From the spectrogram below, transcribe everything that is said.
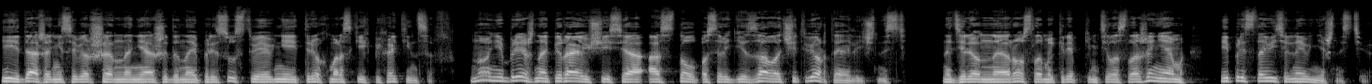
и даже несовершенно неожиданное присутствие в ней трех морских пехотинцев, но небрежно опирающийся о стол посреди зала четвертая личность, наделенная рослым и крепким телосложением и представительной внешностью.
